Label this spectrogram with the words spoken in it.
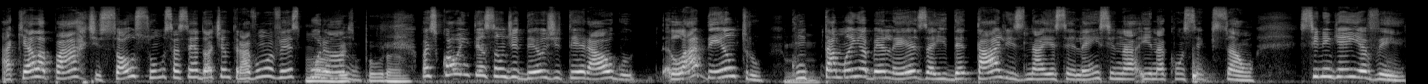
Aquela parte, só o sumo sacerdote entrava uma vez por Uma ano. vez por ano. Mas qual a intenção de Deus de ter algo lá dentro, com tamanha beleza e detalhes na excelência e na, e na concepção? Se ninguém ia ver.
